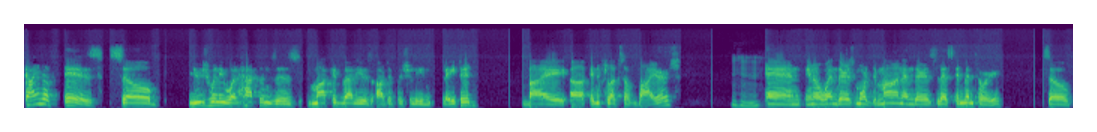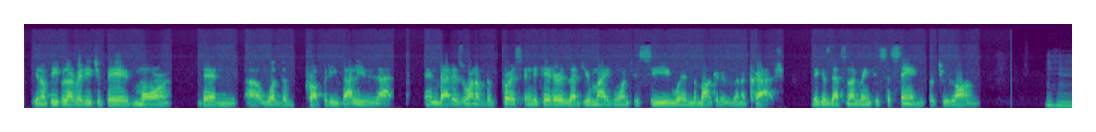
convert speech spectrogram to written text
kind of is. So usually what happens is market value is artificially inflated by uh, influx of buyers. hmm And, you know, when there's more demand and there's less inventory, so, you know, people are ready to pay more than uh, what the property value is at. And that is one of the first indicators that you might want to see when the market is going to crash, because that's not going to sustain for too long. hmm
